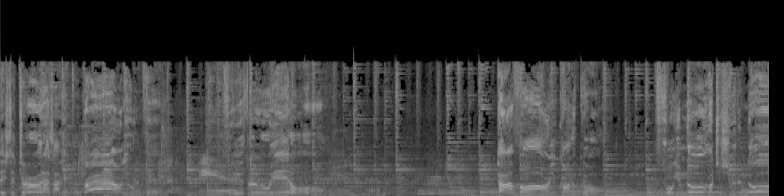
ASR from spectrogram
Tasted dirt as I hit the ground. You there, there through it all. How far you gonna go before you know what you should have known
